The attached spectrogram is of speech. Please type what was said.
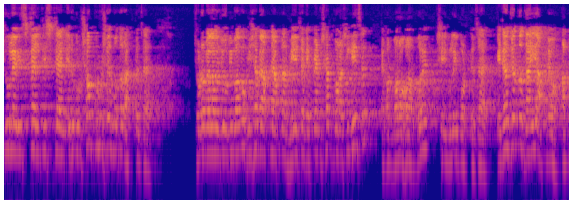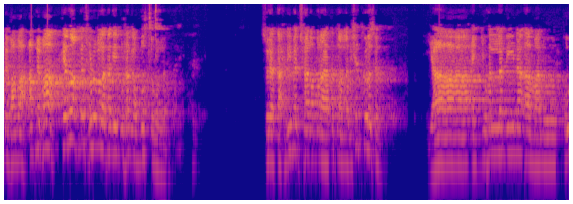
চুলের স্টাইল টিস্টাইল এরকম সব পুরুষের মতো রাখতে চায়। ছোটবেলা ওই যে অভিভাবক হিসাবে আপনি আপনার মেয়েটাকে প্যান্ট শার্ট পরা শিখেছেন এখন বড় হওয়ার পরে সেইগুলোই পড়তে চায়। এটার জন্য দায়ী আপনিও, আপনি বাবা, আপনি মা, কেন আপনি ছোটবেলা তাকে এই পোশাকে অভ্যস্ত করলেন? সুরা তাহরিমের ছয় নম্বর আয়াতে তো আল্লাহ নিষেধ করেছেন। কু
